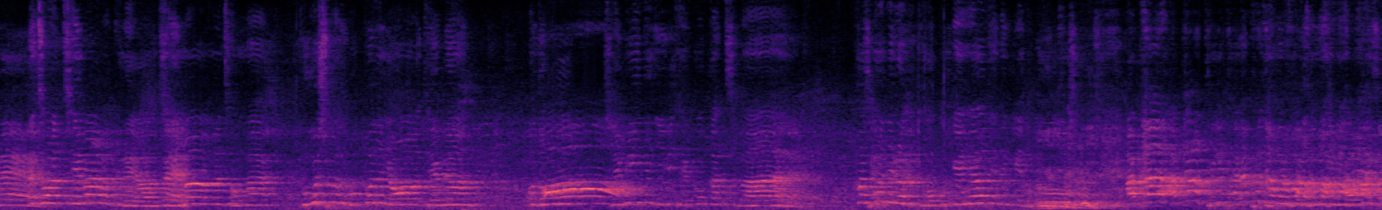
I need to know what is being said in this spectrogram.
네. 저 제 마음은 그래요. 제 네. 마음은 정말 보고 싶어서 못 보는 영화가 되면 어, 너무 아. 재미있는 일이 될 것 같지만 네. 한 편이라도 더 보게 해야 되는 게또 표정이지. 아까, 아까랑 되게 다른 표정으로 감독님이 옆에서.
